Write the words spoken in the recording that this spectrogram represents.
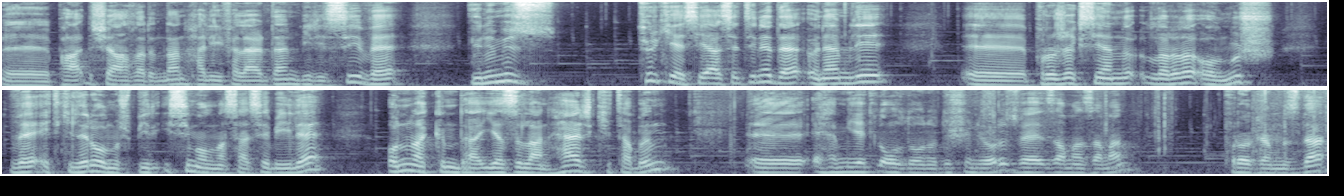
e, padişahlarından, halifelerden birisi ve günümüz Türkiye siyasetine de önemli e, projeksiyonları olmuş ve etkileri olmuş bir isim olması hasebiyle onun hakkında yazılan her kitabın e, ehemmiyetli olduğunu düşünüyoruz ve zaman zaman programımızda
